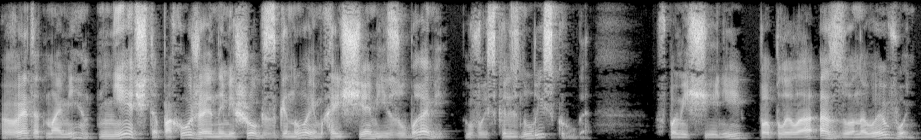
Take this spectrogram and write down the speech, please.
В этот момент нечто, похожее на мешок с гноем, хрящами и зубами, выскользнуло из круга. В помещении поплыла озоновая вонь.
